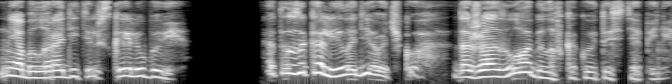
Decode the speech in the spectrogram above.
не было родительской любви. Это закалило девочку, даже озлобило в какой-то степени.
